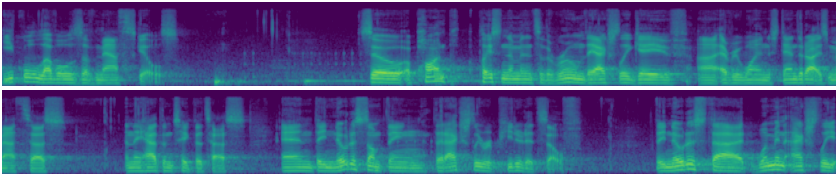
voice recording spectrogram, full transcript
equal levels of math skills. So upon placing them into the room, they actually gave uh, everyone standardized math tests, and they had them take the tests. And they noticed something that actually repeated itself. They noticed that women actually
